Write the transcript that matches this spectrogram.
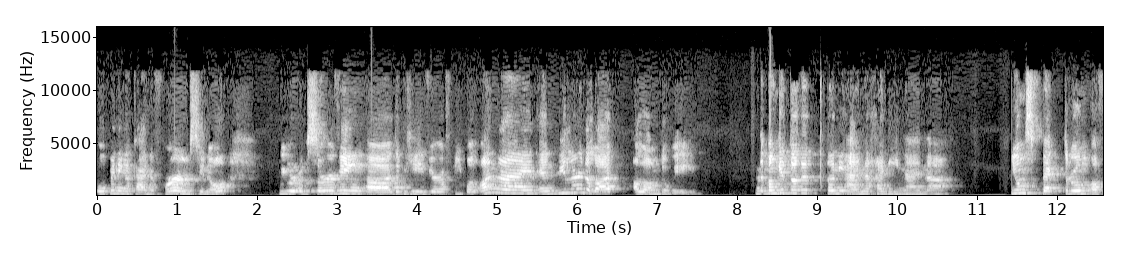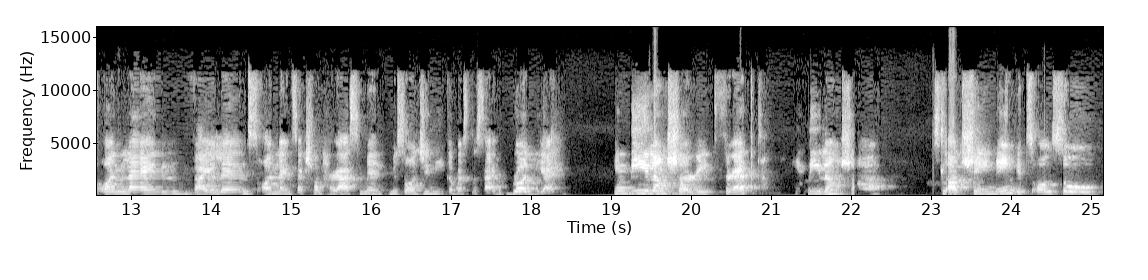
opening a can of worms, you know? We were observing uh, the behavior of people online and we learned a lot along the way. Nabanggit to, to ni Ana kanina na yung spectrum of online violence, online sexual harassment, misogyny, kabastusan, broad yan. Hindi lang siya rape threat, hindi lang siya slut shaming, it's also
